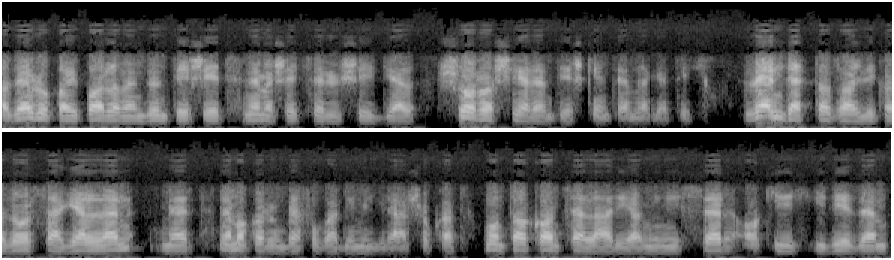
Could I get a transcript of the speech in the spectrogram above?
Az Európai Parlament döntését nemes egyszerűséggel soros jelentésként emlegetik. Vendetta zajlik az ország ellen, mert nem akarunk befogadni migránsokat, mondta a kancellária miniszter, aki, idézem,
